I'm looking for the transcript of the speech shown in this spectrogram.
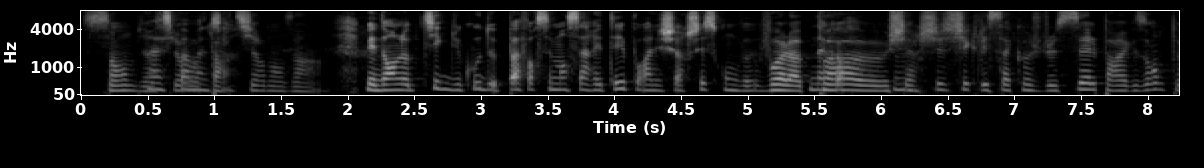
sans bien sûr partir dans un. Mais dans l'optique du coup de pas forcément s'arrêter pour aller chercher ce qu'on veut. Voilà, pas mmh. chercher. Je sais que les sacoches de sel, par exemple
